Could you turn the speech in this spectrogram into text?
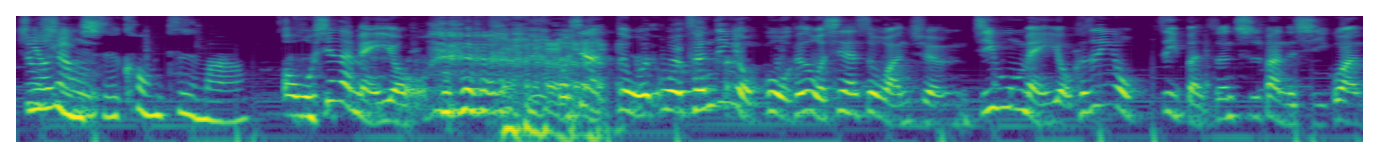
就像，有饮食控制吗？哦，我现在没有，我现在对我我曾经有过，可是我现在是完全几乎没有。可是因为我自己本身吃饭的习惯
